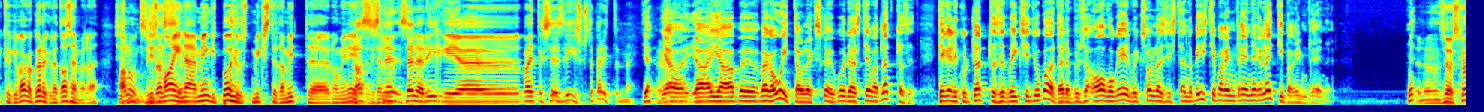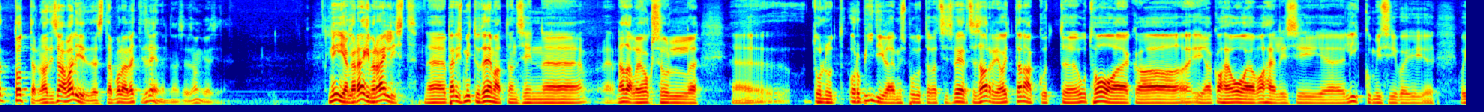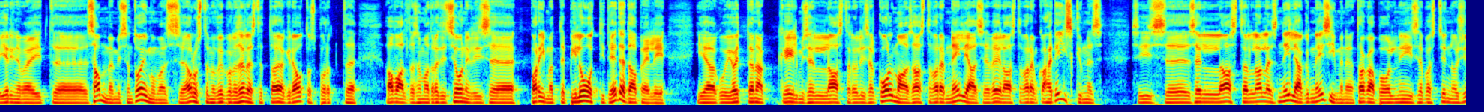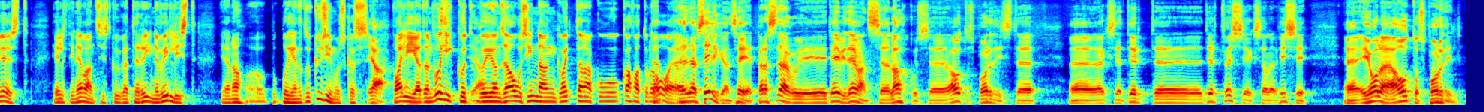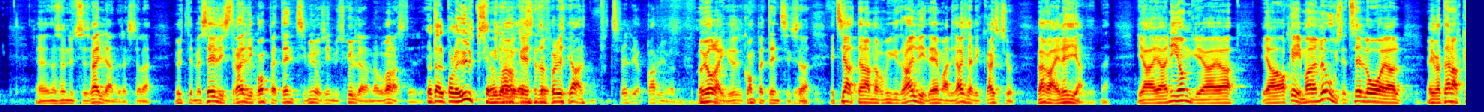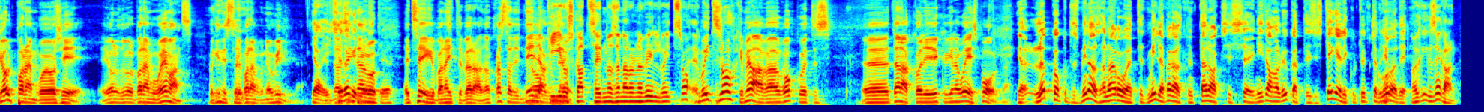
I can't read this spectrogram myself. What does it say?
ikkagi väga kõrgele tasemele, siis, Alun, siis, siis ma ei näe mingit põhjust, miks teda mitte nomineerida. las siis selle, selle riigi äh, valitakse selles riigis, kust ta pärit on. jah, ja, ja, ja, ja väga huvitav oleks, kuidas teevad lätlased. tegelikult lätlased võiksid ju ka, tähendab, Aavo Keel võiks olla siis tähendab Eesti parim treener ja Läti parim treener. no see oleks ka totter, nad ei saa valida, sest ta pole Läti treener, no selles ongi asi. nii, aga räägime rallist. Äh, päris mitu teemat on siin äh, nädala jooksul äh, tulnud orbiidile, mis puudutavad siis WRC sarja, Ott Tänakut, uut hooaega ja kahe hooaja vahelisi liikumisi või, või erinevaid samme, mis on toimumas. alustame võib-olla sellest, et ajakiri Autosport avaldas oma traditsioonilise parimate pilootide edetabeli ja kui Ott Tänak eelmisel aastal oli seal kolmas, aasta varem neljas ja veel aasta varem kaheteistkümnes, siis sel aastal alles neljakümne esimene tagapool nii Sebastian Ogier'st Elfin Evansist kui ka Terrine Villist ja noh, põhjendatud küsimus, kas ja. valijad on võhikud ja. või on see aus hinnang Ott Tänaku kahvatule hooajale? tähendab, selge on see, et pärast seda, kui David Evans lahkus äh, autospordist läks sinna Dirt, Dirt Fishi, eks ole, Fishi äh,, ei ole autospordil, no see on nüüd siis väljaandel, eks ole ütleme sellist ralli kompetentsi minu silmis küll enam nagu vanasti oli. no tal pole üldse no, minu meelest no,. tal pole, jaa, veel karmimad. no ei olegi kompetentsi, eks ole. et sealt enam nagu mingeid ralliteemalisi asjalikke asju väga ei leia. Noh. ja, ja nii ongi ja, ja, ja okei okay,, ma olen nõus, et sel hooajal ega Tänak ei olnud parem kui Ožee, ei olnud võib-olla parem kui Evans, aga kindlasti oli parem kui Neuvill. ja, ei, seda kindlasti, jah. et see juba näitab ära, noh, kas ta nüüd neljakümne no, kiiruskatseid, ma saan aru, Neuvill võitis rohkem. võitis rohkem jaa, aga kokkuvõttes Äh, Tänak oli ikkagi nagu eespool. ja lõppkokkuvõttes mina saan aru, et, et mille pärast nüüd Tänak siis eh, nii taha lükati, siis tegelikult ütleme no, niimoodi. ma kõige segan.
